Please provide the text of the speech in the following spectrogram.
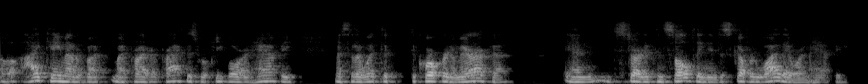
uh, I came out of my, my private practice where people are unhappy. I said I went to, to corporate America and started consulting and discovered why they were unhappy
